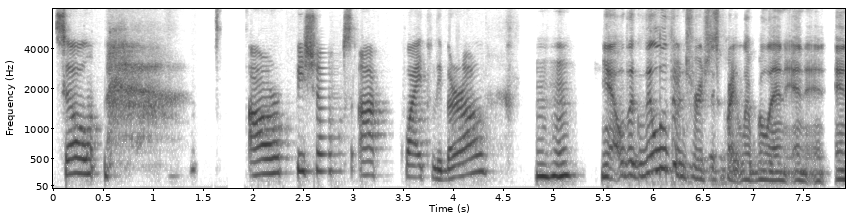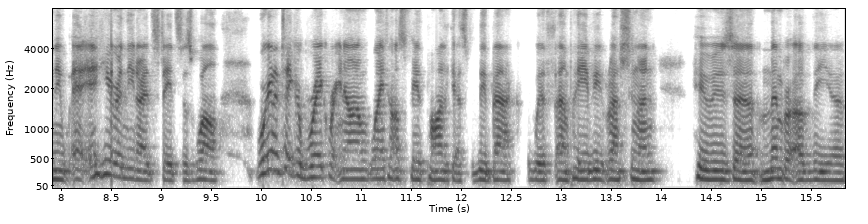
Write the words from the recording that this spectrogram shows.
So our bishops are quite liberal. Mm-hmm. Yeah, well, the, the, Lutheran Church is quite liberal, and, and, here in the United States as well. We're going to take a break right now on Lighthouse Faith Podcast. We'll be back with um, Päivi Räsänen, who is a member of the uh,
